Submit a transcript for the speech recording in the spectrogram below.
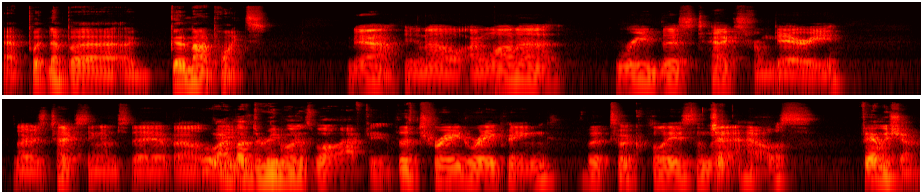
at putting up a, a good amount of points. Yeah, you know, I want to read this text from Gary. I was texting him today about the, I'd love to read one as well after you. the trade raping that took place in that house. Family show.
